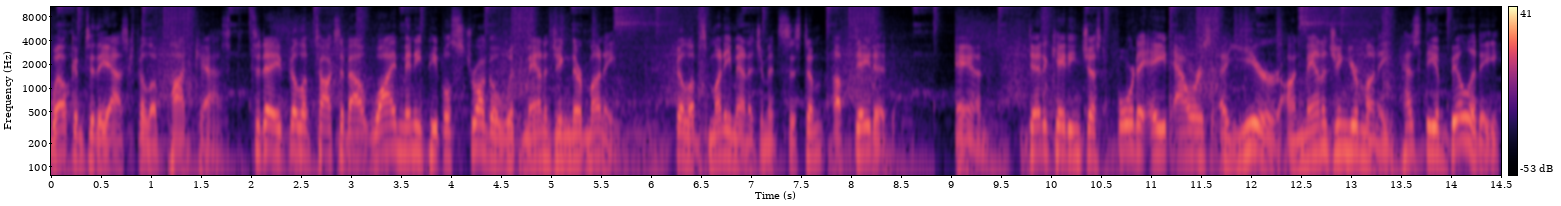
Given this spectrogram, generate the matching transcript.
Welcome to the Ask Philip podcast. Today, Philip talks about why many people struggle with managing their money, Philip's money management system updated, and dedicating just four to eight hours a year on managing your money has the ability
